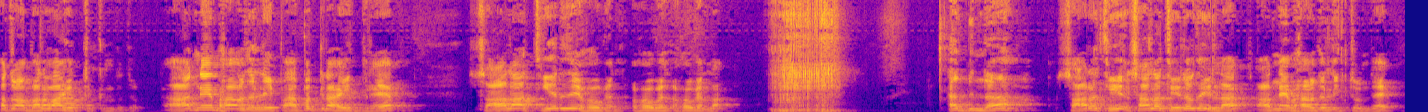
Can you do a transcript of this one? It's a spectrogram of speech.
ಅಥವಾ ಬಲವಾಗಿರ್ತಕ್ಕಂಥದ್ದು. ಆರನೇ ಭಾವದಲ್ಲಿ ಪಾಪಗ್ರಹ ಇದ್ದರೆ ಸಾಲ ತೀರದೇ ಹೋಗಲ್ಲ ಹೋಗ, ಹೋಗಲ್ಲ. ಆದ್ದರಿಂದ ಸಾಲ ತೀ, ಸಾಲ ತೀರೋದೇ ಇಲ್ಲ. ಆರನೇ ಭಾವದಲ್ಲಿತ್ತು ಅಂದರೆ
